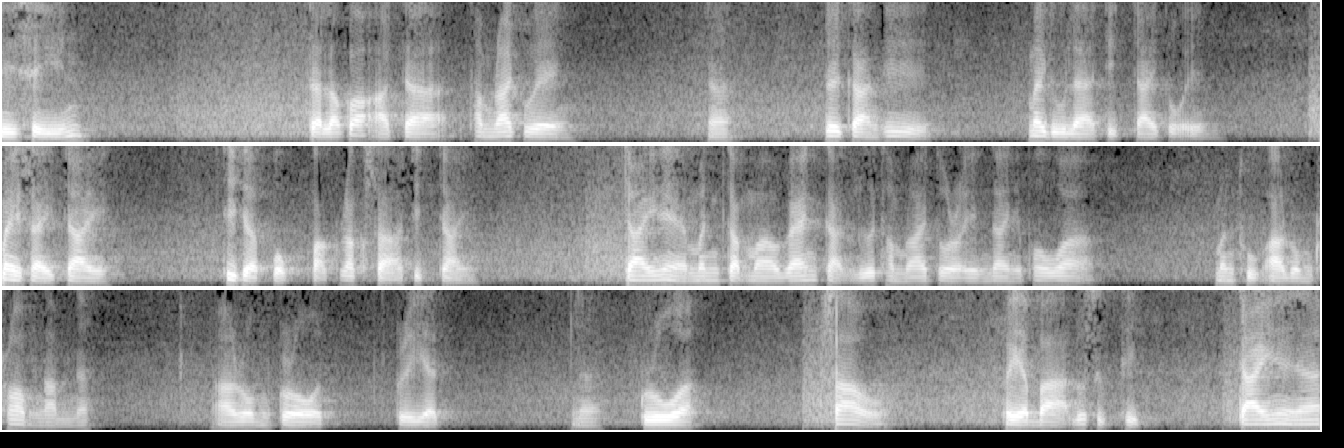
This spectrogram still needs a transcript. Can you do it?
มีศีล แต่เราก็อาจจะทำร้ายตัวเองนะด้วยการที่ไม่ดูแลจิตใจตัวเอง ไม่ใส่ใจที่จะปกปักรักษาจิตใจ ใจเนี่ยมันกลับมาแว้งกัดหรือทำร้ายตัวเราเองได้เนี่ยเพราะว่ามันถูกอารมณ์ครอบงำนะ อารมณ์โกรธ เกลียดนะกลัว เศร้า พยาบาทรู้สึกผิด ใจเนี่ยนะ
